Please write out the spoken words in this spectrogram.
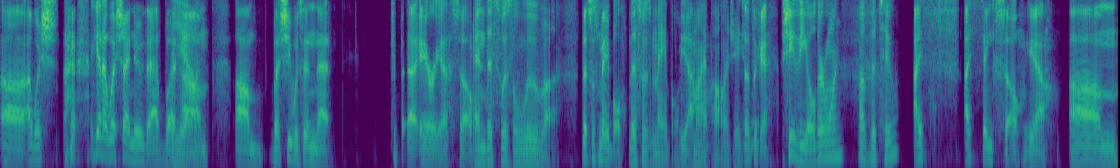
uh, I wish again. I wish I knew that, but Yeah. um, um, but she was in that uh, area. So And this was Lula. this was Mabel. This was Mabel. Yeah. My apologies. That's okay. Is she the older one of the two? I th- I think so. Yeah. Um,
